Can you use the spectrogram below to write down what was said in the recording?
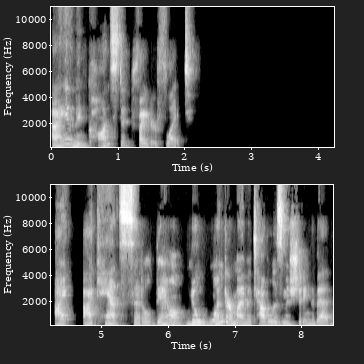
I am in constant fight or flight. I, I can't settle down. No wonder my metabolism is shitting the bed.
